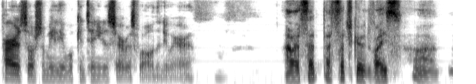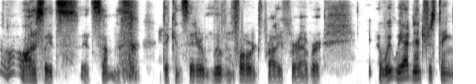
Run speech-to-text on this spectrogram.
prior to social media will continue to serve us well in the new era. Oh, that's that's such good advice. Uh, honestly, it's it's something to consider moving forward, probably forever. We, we had an interesting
